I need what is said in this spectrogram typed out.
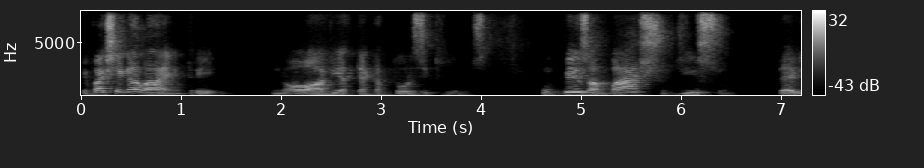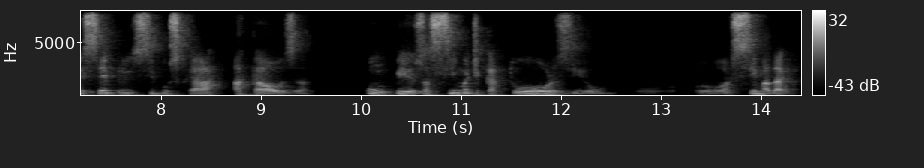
e vai chegar lá entre 9 até 14 quilos. Um peso abaixo disso deve sempre se buscar a causa. Um peso acima de 14 ou, ou acima da,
